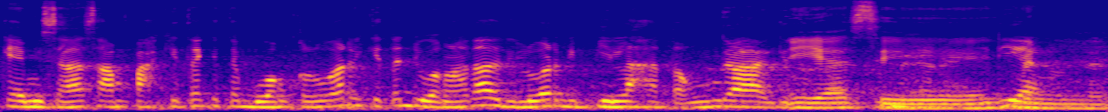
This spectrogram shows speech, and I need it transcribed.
kayak misalnya sampah kita kita buang keluar kita juga nggak tahu di luar dipilah atau enggak gitu Iya kan sih, sebenarnya. jadi ya bener.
